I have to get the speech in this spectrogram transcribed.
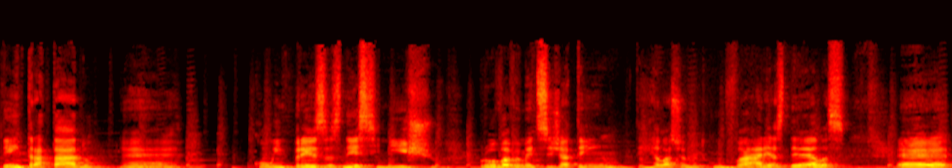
tem tratado é, com empresas nesse nicho, Provavelmente você já tem, tem relacionamento com várias delas. É,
